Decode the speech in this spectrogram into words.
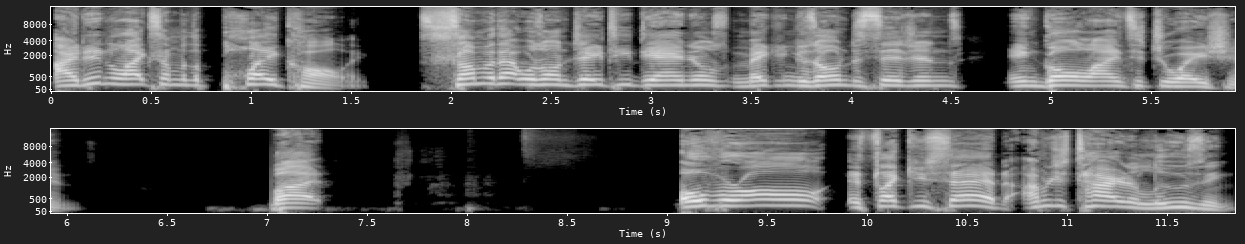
I didn't like some of the play calling. Some of that was on JT Daniels making his own decisions in goal line situations. But overall, it's like you said, I'm just tired of losing.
